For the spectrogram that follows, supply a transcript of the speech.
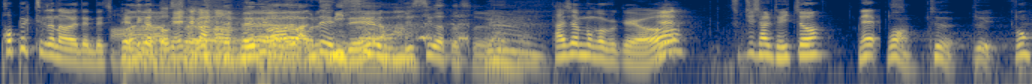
perfect가 나와야 되는데 지금 bad가 떴어요. bad가 나와. 네, bad가 아, 안 되는데. miss. miss가 떴어요. 다시 한번 가볼게요. 네. 숙지 잘 돼 있죠? 네. one, two, three, four.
